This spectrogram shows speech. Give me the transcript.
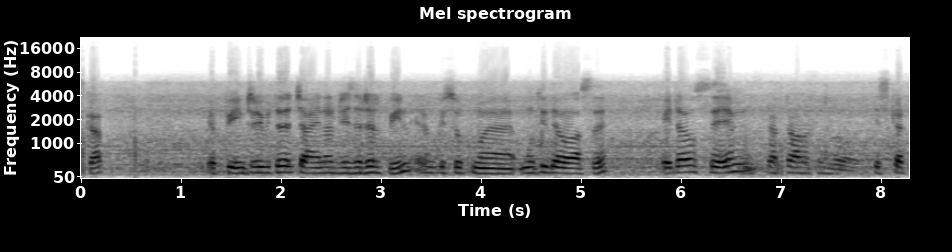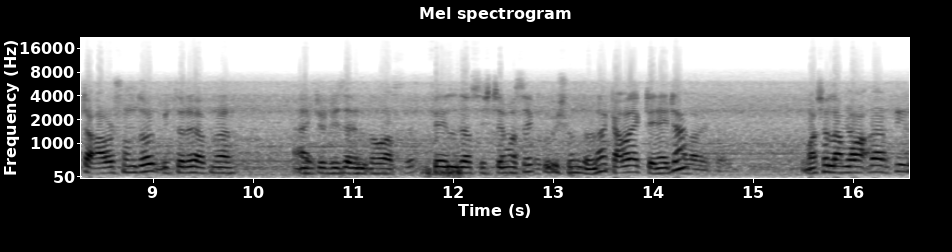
স্কার্ট। এই প্রিন্টের ভিতরে চায়না ডিজিটাল প্রিন্ট এরকম কিছু মুতি দেওয়া আছে। এটাও সেম। স্কার্টটা আরও সুন্দর স্কার্টটা আরও সুন্দর। ভিতরে আপনার একটা ডিজাইন দেওয়া আছে। ফেল দেওয়ার সিস্টেম আছে। খুবই সুন্দর না? কালার একটাই না এটা? মাসাল্লাহ আপনার তিন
